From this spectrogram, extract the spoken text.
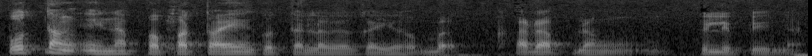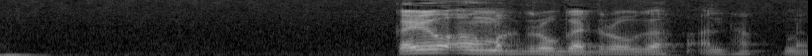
putang ina, papatayin ko talaga kayo harap ng Pilipinas. Kayo ang magdroga-droga, anak ng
